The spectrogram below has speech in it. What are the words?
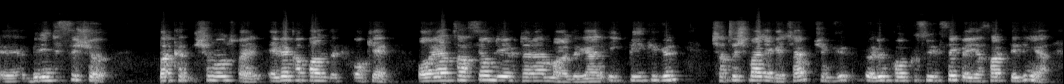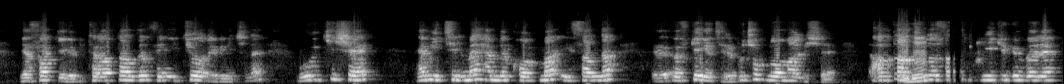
E, birincisi şu. Bakın şunu unutmayın. Eve kapandık. Okey. Oryantasyon diye bir dönem vardır. Yani ilk bir iki gün çatışmayla geçer. Çünkü ölüm korkusu yüksek ve yasak dedin ya. Yasak geliyor. Bir taraftan da seni itiyor evin içine. Bu iki şey hem itilme hem de korkma insanda e, öfke getirir. Bu çok normal bir şey. Hatta hatırlıyorsan bir iki gün böyle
